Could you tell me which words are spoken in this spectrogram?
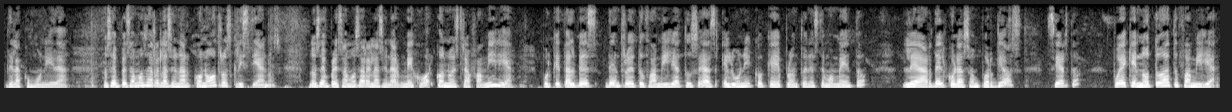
de la comunidad. Nos empezamos a relacionar con otros cristianos. Nos empezamos a relacionar mejor con nuestra familia, porque tal vez dentro de tu familia tú seas el único que de pronto en este momento le arde el corazón por Dios, ¿cierto? Puede que no toda tu familia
